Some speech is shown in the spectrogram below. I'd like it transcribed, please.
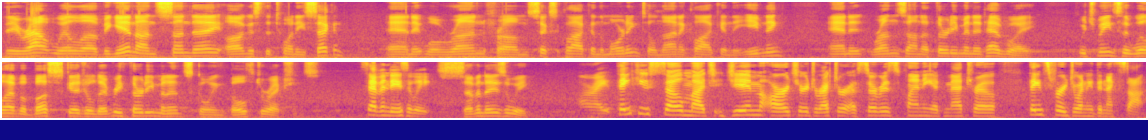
The route will uh, begin on Sunday, August the 22nd, and it will run from 6 o'clock in the morning till 9 o'clock in the evening, and it runs on a 30 minute headway, which means that we'll have a bus scheduled every 30 minutes going both directions. Seven days a week. Seven days a week. All right. Thank you so much, Jim Archer, Director of Service Planning at Metro. Thanks for joining the next stop.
